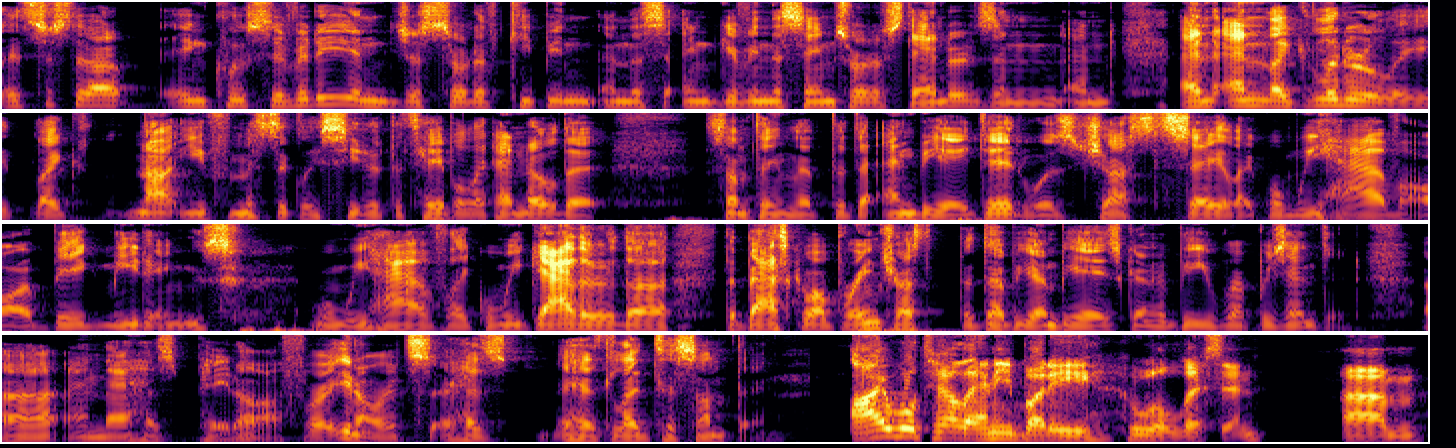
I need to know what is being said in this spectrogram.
it's just about inclusivity and just sort of keeping and this and giving the same sort of standards and and and and like literally like not euphemistically seat at the table. Like i know that something that the, the NBA did was just say like when we have our big meetings, when we have like when we gather the the basketball brain trust, the WNBA is going to be represented, uh, and that has paid off, or you know, it's it has it has led to something. I will tell anybody who will listen, um,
